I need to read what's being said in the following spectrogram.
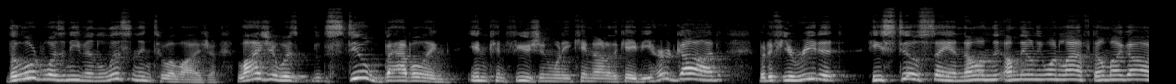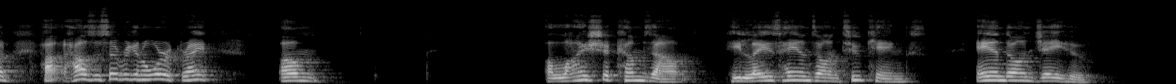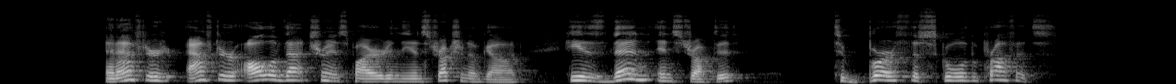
The Lord wasn't even listening to Elijah. Elijah was still babbling in confusion when he came out of the cave. He heard God, but if you read it, he's still saying, No, I'm the, I'm the only one left. Oh my God. How, how's this ever going to work, right? Um, Elisha comes out. He lays hands on two kings and on Jehu. And after, after all of that transpired in the instruction of God, he is then instructed to birth the school of the prophets.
